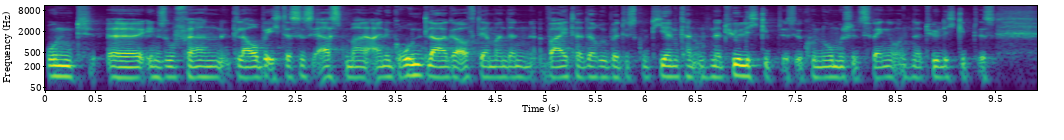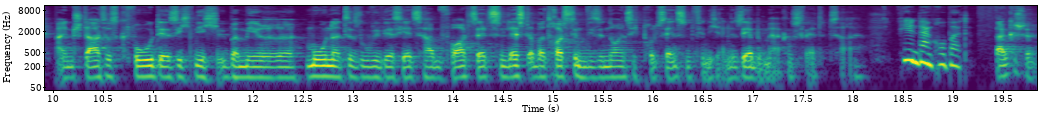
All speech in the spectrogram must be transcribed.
und äh, insofern glaube ich, das ist erstmal eine Grundlage, auf der man dann weiter darüber diskutieren kann. Und natürlich gibt es ökonomische Zwänge und natürlich gibt es einen Status quo, der sich nicht über mehrere Monate, so wie wir es jetzt haben, fortsetzen lässt. Aber trotzdem, diese 90 Prozent sind, finde ich, eine sehr bemerkenswerte Zahl. Vielen Dank, Robert. Dankeschön.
